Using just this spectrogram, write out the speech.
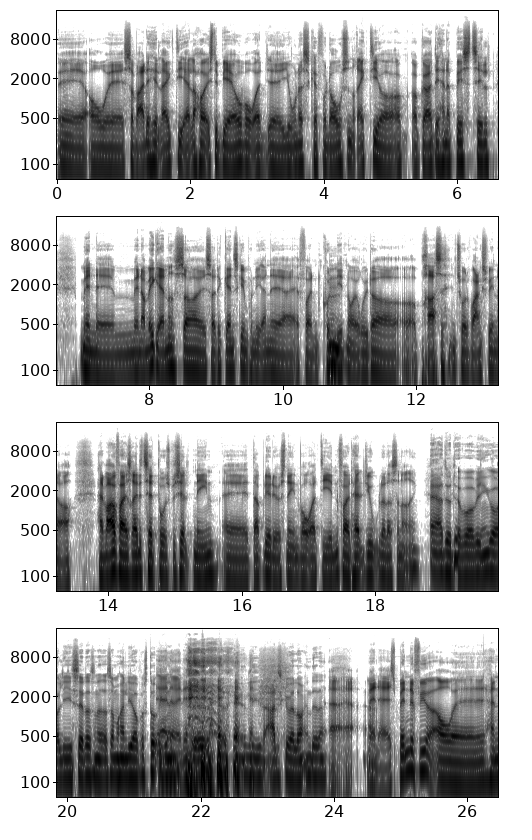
øh, og øh, så var det heller ikke de allerhøjeste bjerge, hvor at, øh, Jonas kan få lov sådan rigtigt at, at, at gøre det, han er bedst til. Men, øh, men om ikke andet, så, så er det ganske imponerende for en kun 19-årig mm. rytter at, at presse en Tour de France-vinder. Og han var jo faktisk rigtig tæt på, specielt den ene. Øh, der bliver det jo sådan en, hvor at de er inden for et halvt hjul eller sådan noget. Ikke? Ja, det er der, hvor vi indgår lige sætter sig ned, og så må han lige op og stå ja, igen. Det er det. lige, ej, det skal være løgn, det der. Ja, ja. Men uh, spændende fyr, og øh, han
